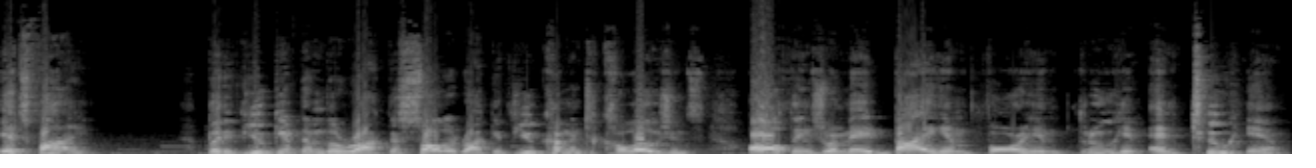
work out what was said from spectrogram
it's fine. But if you give them the rock, the solid rock, if you come into Colossians, all things were made by him, for him, through him, and to him.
